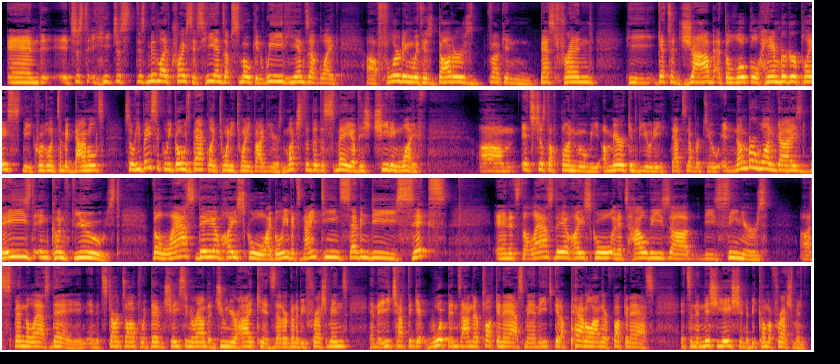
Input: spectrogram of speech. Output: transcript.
And it's just, he just, this midlife crisis, he ends up smoking weed. He ends up like uh, flirting with his daughter's fucking best friend he gets a job at the local hamburger place, the equivalent to McDonald's. So he basically goes back like 20, 25 years, much to the dismay of his cheating wife. Um, it's just a fun movie. American Beauty, that's number two. And number one, guys, Dazed and Confused. The last day of high school, I believe it's 1976. And it's the last day of high school, and it's how these uh, these seniors uh, spend the last day. And, and, it starts off with them chasing around the junior high kids that are going to be freshmen, and they each have to get whoopings on their fucking ass, man. They each get a paddle on their fucking ass. It's an initiation to become a freshman.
